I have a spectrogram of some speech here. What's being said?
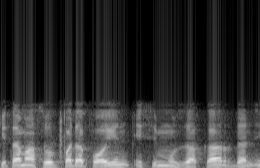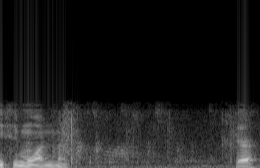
Kita masuk pada poin isim muzakkar dan isim muannas. Ya.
